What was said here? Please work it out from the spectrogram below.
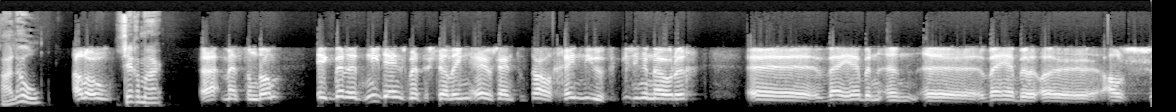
Hallo. Hallo. Zeg maar. Uh, met Van Dam. Ik ben het niet eens met de stelling. Er zijn totaal geen nieuwe verkiezingen nodig. Uh, wij hebben, een, uh, wij hebben als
